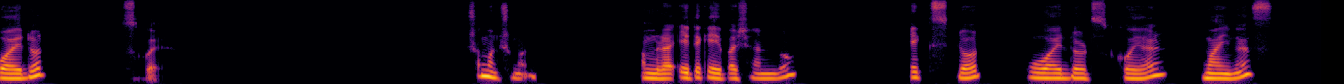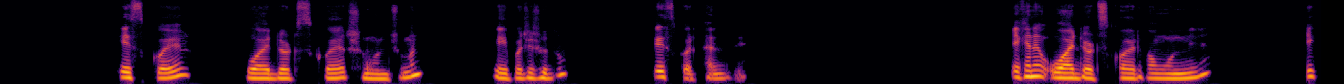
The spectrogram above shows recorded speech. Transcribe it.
y dot square সমান সমান আমরা এটাকে এই পাশে আনব x dot y dot square minus a square y dot square সমান সমান এই পাশে শুধু এ স্কোয়ার থাকবে। এখানে ওয়াই ডট স্কোয়ার কমন নিয়ে x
